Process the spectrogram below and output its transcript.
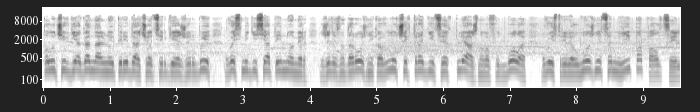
получив диагональную передачу от Сергея Журбы, 80-й номер железнодорожника в лучших традициях пляжного футбола выстрелил ножницами и попал в цель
